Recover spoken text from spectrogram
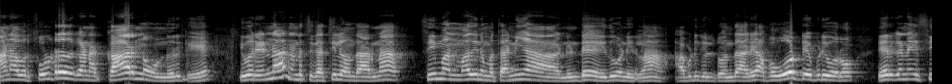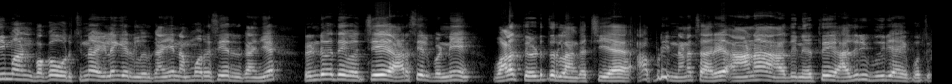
ஆனால் அவர் சொல்கிறதுக்கான காரணம் ஒன்று இருக்குது இவர் என்ன நினச்சி கட்சியில் வந்தாருன்னா சீமான் மாதிரி நம்ம தனியாக நின்று இது பண்ணிடலாம் அப்படின்னு சொல்லிட்டு வந்தார். அப்போ ஓட்டு எப்படி வரும்? ஏற்கனவே சீமான் பக்கம் ஒரு சின்ன இளைஞர்கள் இருக்காங்க நம்ம ரசிகர் இருக்காங்க. ரெண்டு பேர்த்தையும் வச்சு அரசியல் பண்ணி வளர்த்து எடுத்துடலாம் கட்சியை அப்படின்னு நினச்சாரு. ஆனால் அது நேற்று அதிரி புதிரி ஆகி போச்சு.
